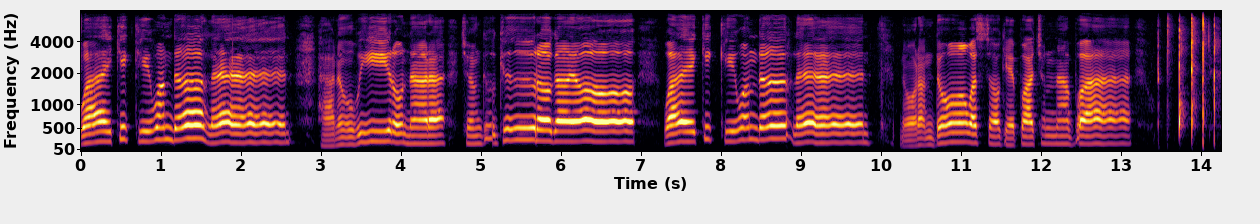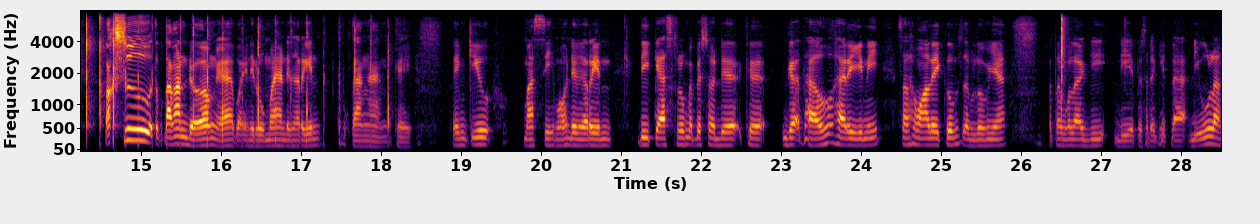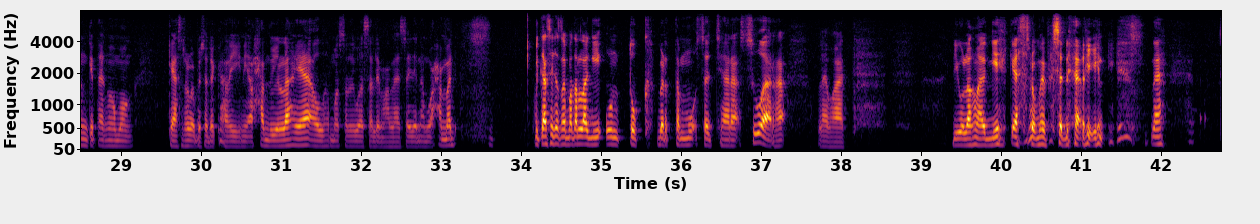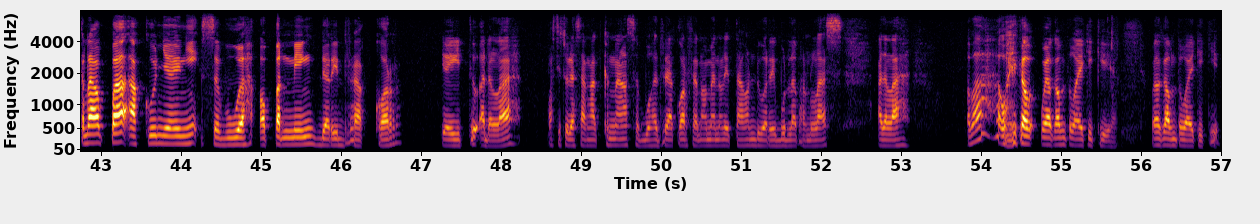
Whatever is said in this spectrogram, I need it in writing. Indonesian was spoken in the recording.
Waikiki Wonderland 하늘 위로 날아 전국으로 가요 Waikiki Wonderland 노란 동화 속에 빠졌나봐 Baksu, tepuk tangan dong ya buat yang di rumah yang dengerin tepuk tangan. Oke. Okay. Thank you masih mau dengerin di Room episode ke gak tahu hari ini. Assalamualaikum sebelumnya. Ketemu lagi di episode kita. Diulang kita ngomong Room episode kali ini. Alhamdulillah ya. Allahumma sholli wa sallim ala sayyidina Muhammad. Dikasih kesempatan lagi untuk bertemu secara suara lewat diulang lagi Room episode hari ini. Nah, Kenapa aku nyanyi sebuah opening dari drakor yaitu adalah pasti sudah sangat kenal sebuah drakor fenomenal di tahun 2018 adalah apa? Welcome, welcome to Waikiki ya. Welcome to Waikiki.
